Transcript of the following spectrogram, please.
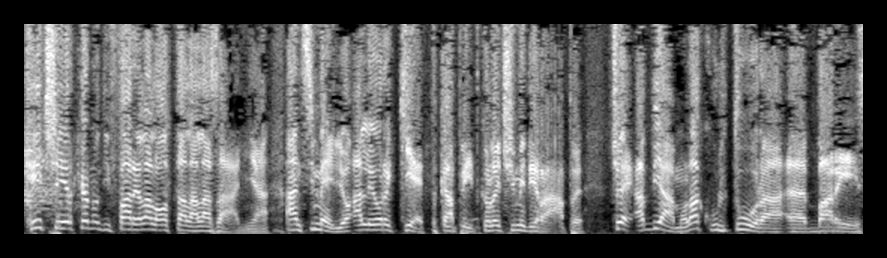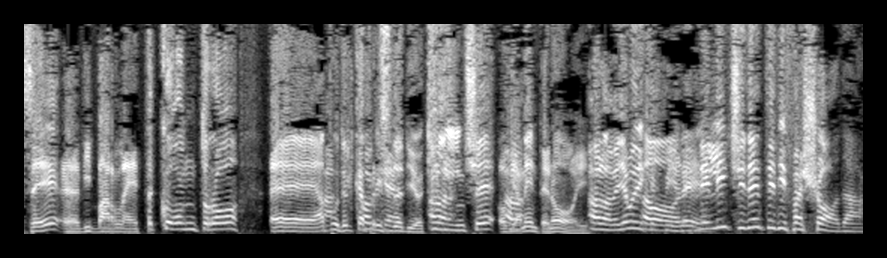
che cercano di fare la lotta alla lasagna, anzi meglio alle orecchiette, capito? Con le cime di rape. Cioè abbiamo la cultura eh, barese eh, di Barletta contro eh, appunto il caprice ok. de Dio. Chi Allora- vince? allora- Ovviamente noi. Allora, vediamo di Oh, capire. le- Nell'incidente di Fascioda,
